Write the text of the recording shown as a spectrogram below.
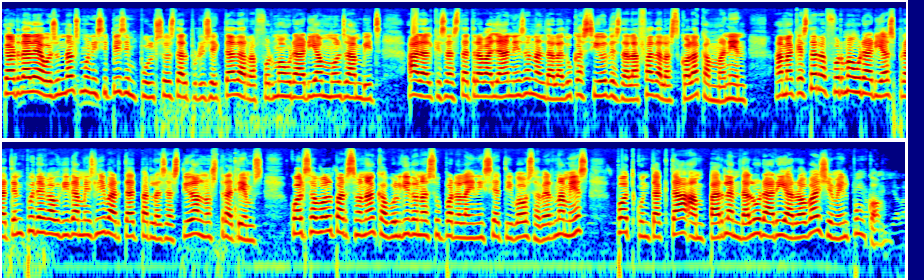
Cardedeu és un dels municipis impulsors del projecte de reforma horària en molts àmbits. Ara el que s'està treballant és en el de l'educació des de l'AFA de l'Escola Campmanent. Amb aquesta reforma horària es pretén poder gaudir de més llibertat per la gestió del nostre temps. Qualsevol persona que vulgui donar suport a la iniciativa o saber-ne més pot contactar amb parlemdelhorari.gmail.com.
